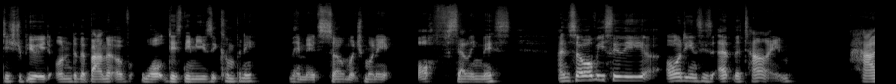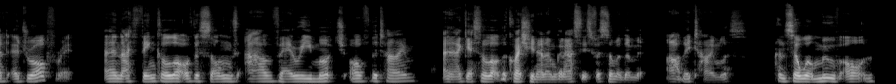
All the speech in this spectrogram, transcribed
distributed under the banner of Walt Disney Music Company. They made so much money off selling this. And so obviously the audiences at the time had a draw for it. And I think a lot of the songs are very much of the time. And I guess a lot of the question, and I'm going to ask this for some of them, are they timeless? And so we'll move on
